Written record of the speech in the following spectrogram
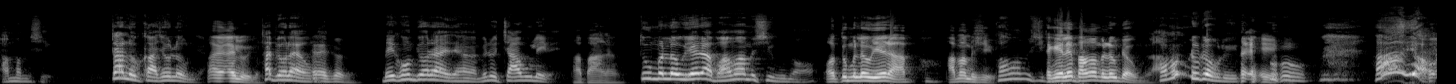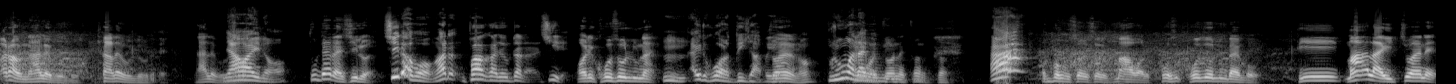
ဘာမှမရှိဘူးတက်လို့ကကြော်လုံနေအဲအဲ့လိုလေထပ်ပြောလိုက်အောင်အဲပြော မေခွန်းပြောတဲ့ဆရာမင်းတို့ကြားဘူးလိမ့်မယ် ဘာပါလဲ तू မလုံရဲတာဘာမှမရှိဘူးနော် ဩ तू မလုပ်ရဲတာဘာမှမရှိ ဘာမှမရှိ ဘူးတကယ်လည်းဘာမှမလုပ်တတ်ဘူးမလား ဘာမှမလုပ်တော့ဘူးလေ ဟေး ဟာဟေ့ ဟိုအဲ့ဒါကိုနားလဲဘူးလို့နားလဲဘူးလို့လေ နားလေဘူး များပါ ਈ နော် သူတက်တာရှိလို့လား ရှိတာပေါ့ငါဘာကာချုပ်တက်တာရှိတယ် ဟောဒီခိုးဆိုးလူနိုင် อืมအဲ့တခုကတော့သိကြပေး ကျွမ်းတယ်နော် ဘလူးမှလိုက်မ ကျွမ်း ပြီး တယ်ကျွမ်းတယ်ကျွမ်းတယ် ဟမ် အပုံ sorry sorry မှားပါလို့ခိုးခိုးဆိုးလူနိုင်ပေါ့ဒီမအလာကြီးကျွမ်းတယ်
